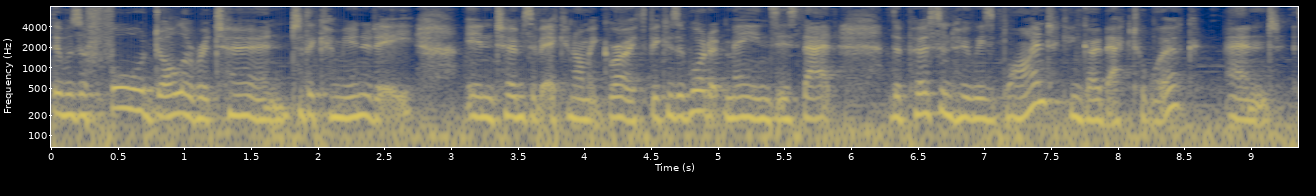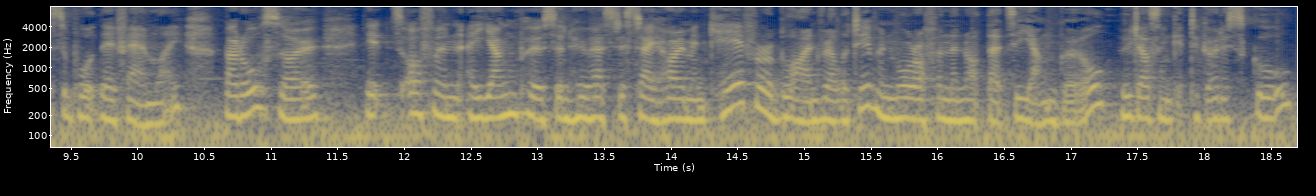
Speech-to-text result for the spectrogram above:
there was a four dollar return to the community in terms of economic growth. Because of what it means is that the person who is blind can go back to work and support their family, but also it's often a young person who has to stay home and care for a blind relative, and more often than not, that's a young girl who doesn't get to go to school.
